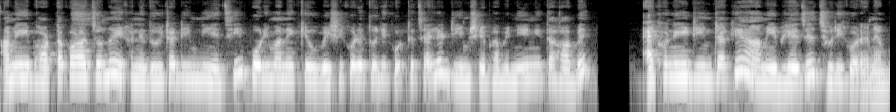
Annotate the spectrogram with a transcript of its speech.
আমি ভর্তা করার জন্য এখানে দুইটা ডিম নিয়েছি। পরিমাণে কেউ বেশি করে তৈরি করতে চাইলে ডিম সেভাবে নিয়ে নিতে হবে। এখন এই ডিমটাকে আমি ভেজে ঝুরি করে নেব।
